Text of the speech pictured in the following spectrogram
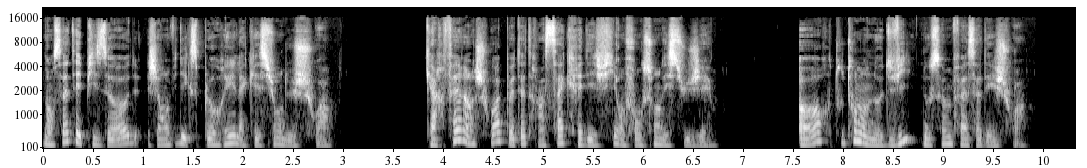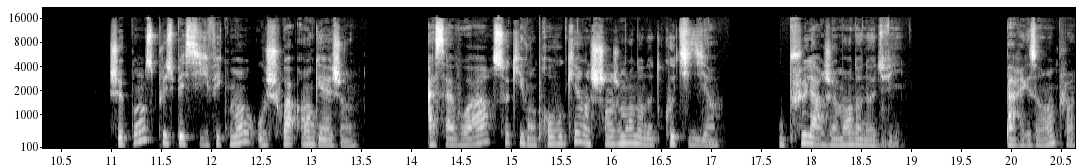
Dans cet épisode, j'ai envie d'explorer la question du choix. Car faire un choix peut être un sacré défi en fonction des sujets. Or, tout au long de notre vie, nous sommes face à des choix. Je pense plus spécifiquement aux choix engageants, à savoir ceux qui vont provoquer un changement dans notre quotidien, ou plus largement dans notre vie. Par exemple,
